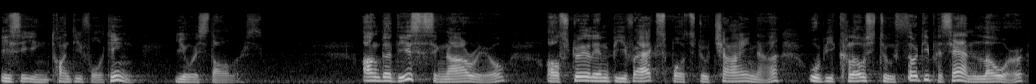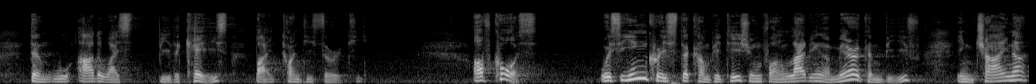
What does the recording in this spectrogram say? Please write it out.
is in 2014 US dollars. Under this scenario, Australian beef exports to China would be close to 30% lower than would otherwise be the case by 2030. Of course, with increased competition from Latin American beef in China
